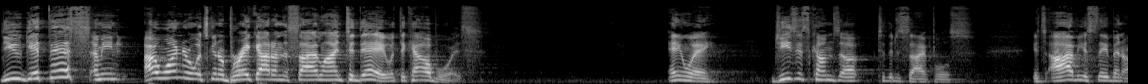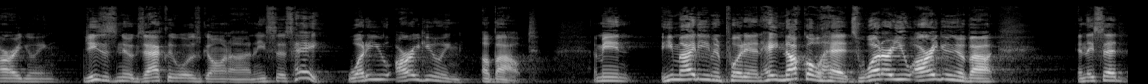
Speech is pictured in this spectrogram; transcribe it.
Do you get this? I mean, I wonder what's going to break out on the sideline today with the Cowboys. Anyway, Jesus comes up to the disciples it's obvious they've been arguing. Jesus knew exactly what was going on. And he says, Hey, what are you arguing about? I mean, he might even put in, Hey, knuckleheads, what are you arguing about? And they said,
